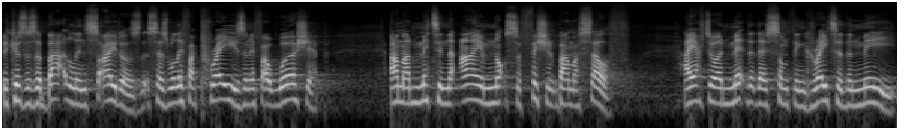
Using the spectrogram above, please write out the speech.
because there's a battle inside us that says, well, if I praise and if I worship, I'm admitting that I am not sufficient by myself. I have to admit that there's something greater than me.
